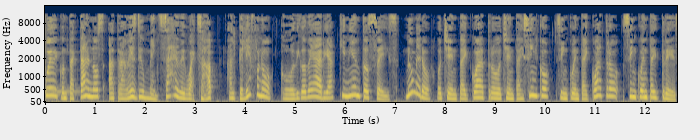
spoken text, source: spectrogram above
Puede contactarnos a través de un mensaje de WhatsApp al teléfono código de área 506, número 8485-5453.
